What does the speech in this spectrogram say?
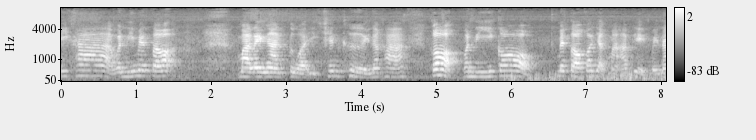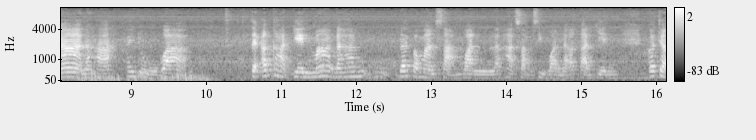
ดีค่ะ วันนี้แม่เตาะมารายงานตัวอีกเช่นเคยนะคะ ก็วันนี้ก็แม่เตาะก็อยากมาอัปเดตใบหน้านะคะ ให้ดูว่า แต่อากาศเย็นมากนะคะ ได้ประมาณ 3 วันแล้วค่ะสามสี่วันแล้วอากาศเย็นก็จะ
